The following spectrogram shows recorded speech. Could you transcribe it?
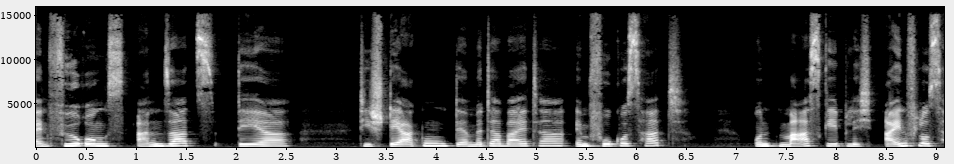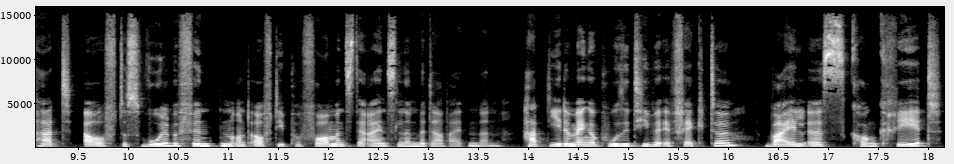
ein Führungsansatz, der die Stärken der Mitarbeiter im Fokus hat und maßgeblich Einfluss hat auf das Wohlbefinden und auf die Performance der einzelnen Mitarbeitenden. Hat jede Menge positive Effekte, weil es konkret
